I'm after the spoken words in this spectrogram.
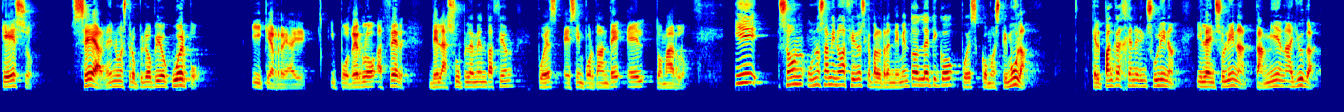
que eso sea de nuestro propio cuerpo y, que poderlo hacer de la suplementación, pues es importante el tomarlo. Y son unos aminoácidos que para el rendimiento atlético, pues como estimula que el páncreas genere insulina y la insulina también ayuda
